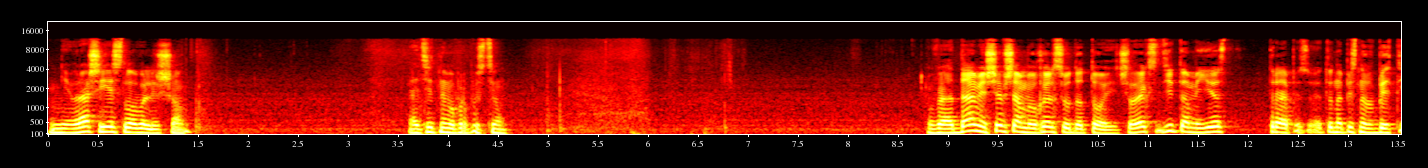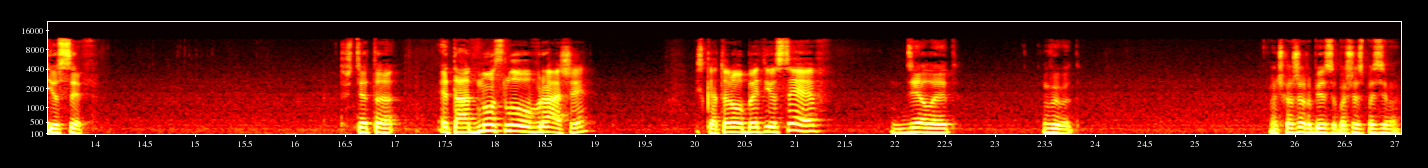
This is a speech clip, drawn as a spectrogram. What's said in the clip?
Не, в Раши есть слово лишен. Я действительно его пропустил. В Адаме шефшам вухель судатой. Человек сидит там и ест трапезу. Это написано в Бет Йосеф. То есть это, это одно слово в Раши, из которого Бет Йосеф делает вывод. Очень хорошо, Рубиоса, большое спасибо.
